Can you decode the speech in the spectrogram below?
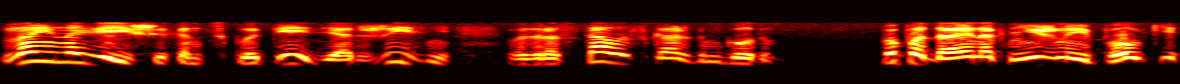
наиновейших энциклопедий от жизни возрастало с каждым годом. Попадая на книжные полки,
